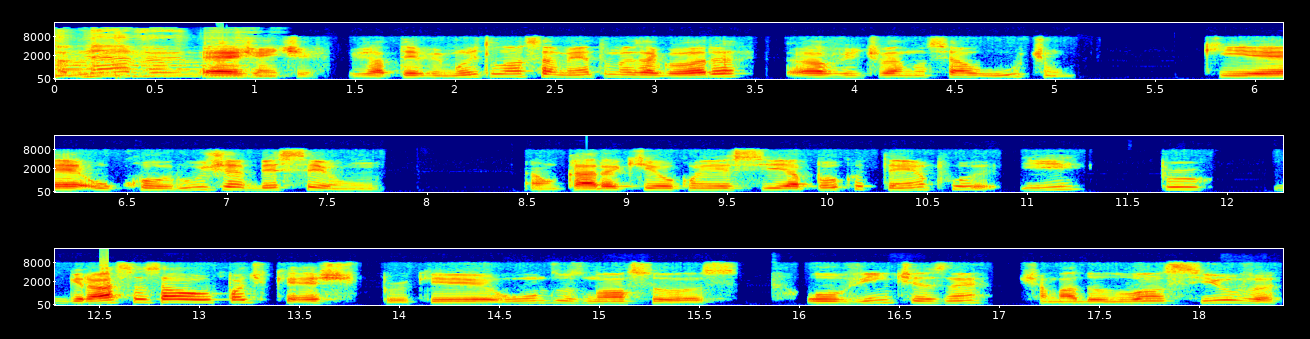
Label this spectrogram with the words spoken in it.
I've never É, gente, já teve muito lançamento, mas agora a gente vai anunciar o último, que é o Coruja BC1. É um cara que eu conheci há pouco tempo e por graças ao podcast, porque um dos nossos ouvintes, né, chamado Luan Silva,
